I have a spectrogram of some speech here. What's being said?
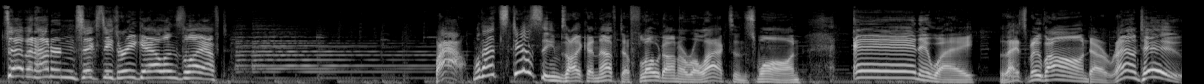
763 gallons left. Wow, well, that still seems like enough to float on a relaxing swan. Anyway, let's move on to round two.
